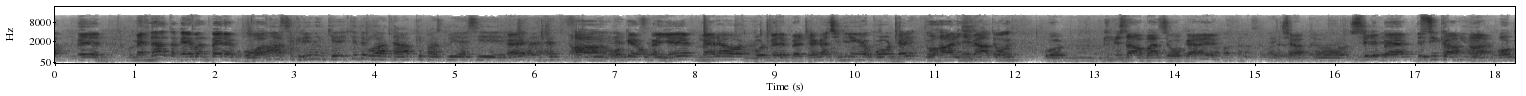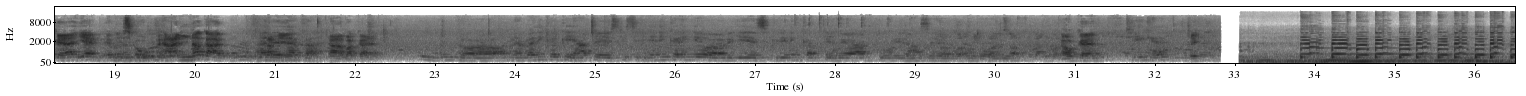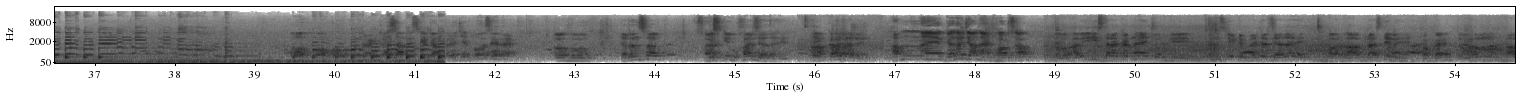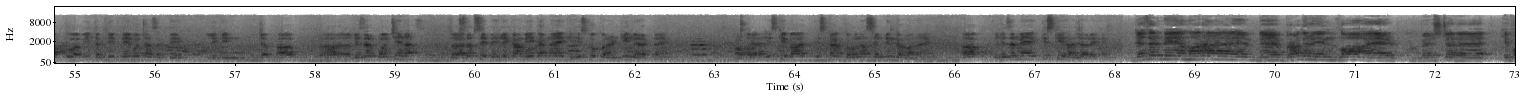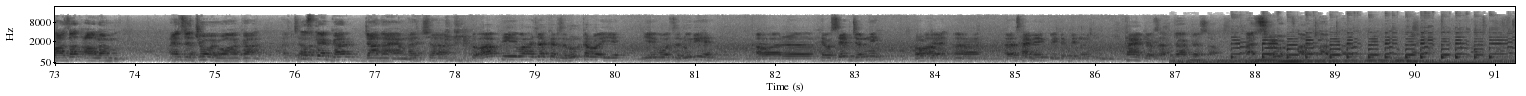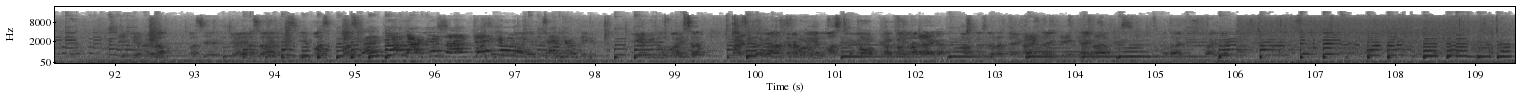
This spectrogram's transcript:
महीना तकरीबन पहले हुआ था। हाँ स्क्रीनिंग किधर हुआ था? आपके पास कोई ऐसी हाँ? ओके ओके ये मेरा और, और मेरे बेटे का स्क्रीनिंग रिपोर्ट है जो हाल ही में आते वक्त वो इस्लामाबाद से होकर आए। हैं। अच्छा सिर्फ़ अ, इसका हाँ ओके ये इसको अलीना का। हाँ पक्का है। तो मेहरबानी करके यहाँ पे इसकी स्क्रीनिंग करेंगे और ये स्क्रीनिंग करते हुए आपको यहाँ से ओके। ठीक है। ठीक। साहब इसकी टेम्परेचर बहुत ज़्यादा है। ओहो टलन साहब इसकी बुखार ज़्यादा है। आप कहाँ जा रहे हैं? हम गदर जाना है डॉक्टर साहब। तो अभी इस तरह करना है क्योंकि इसकी टेम्परेचर ज़्यादा है और आप रास्ते में हैं। ओके तो हम आपको अभी तकलीफ़ नहीं पहुँचा सकते लेकिन जब आप रिज़र्व पहुँचे ना तो सबसे पहले काम ये करना है कि इसको क्वारंटीन में रखना है। और इसके बाद इसका कोरोना सैम्पलिंग करवाना है। आप रिज़र्व में किसके यहाँ जा रहे हैं? गदर में हमारा ब्रदर इन लॉ है mister Hifazat Alam. S H O है वहाँ का। अच्छा। उसके घर जाना है हमें अच्छा। तो आप ये वहाँ जाकर ज़रूर करवाइए। ये बहुत ज़रूरी है। और हैव सेफ़ जर्नी ओके रास्ते में कोई तकलीफ़ थैंक यू सर डॉक्टर साहब ज़रूर ठीक है बेटा। बस जय आज़ाद। ये बस बस। डॉक्टर साहब। थैंक यू ये भी तो भाई साहब बस लगाना करना पड़ेगा मस्त आपको जरूरत आएगा आपको जरूरत आएगा ठीक है अल्लाह हाफिज अल्लाह हाफिज bye bye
